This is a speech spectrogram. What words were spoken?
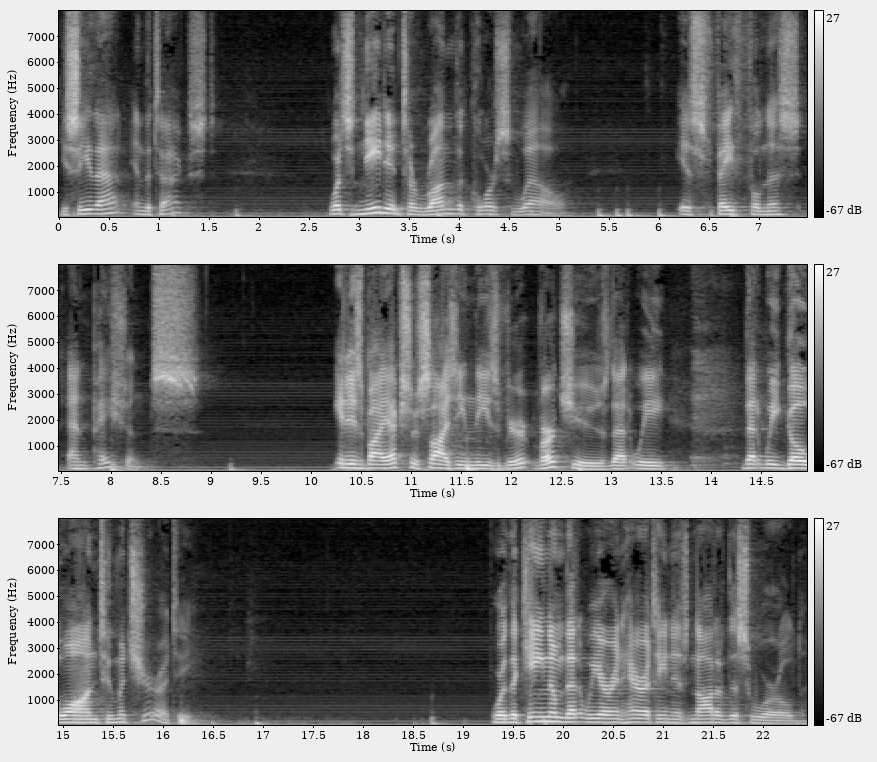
You see that in the text? What's needed to run the course well is faithfulness and patience. It is by exercising these virtues that we, that we go on to maturity. For the kingdom that we are inheriting is not of this world.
